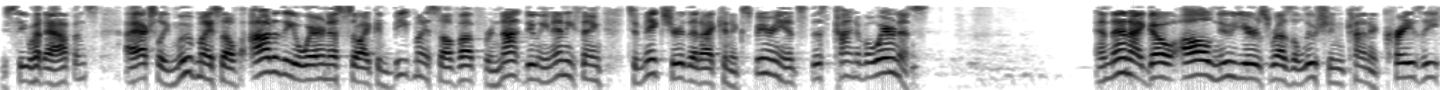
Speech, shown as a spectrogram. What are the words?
You see what happens? I actually move myself out of the awareness so I can beat myself up for not doing anything to make sure that I can experience this kind of awareness. And then I go all New Year's resolution kind of crazy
